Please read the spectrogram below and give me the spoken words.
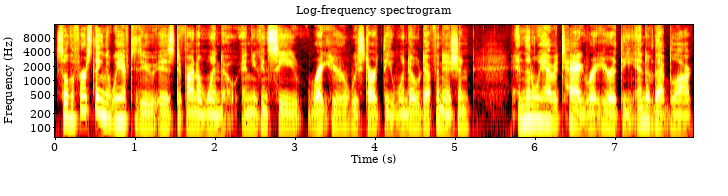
So the first thing that we have to do is define a window. And you can see right here, we start the window definition. And then we have a tag right here at the end of that block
